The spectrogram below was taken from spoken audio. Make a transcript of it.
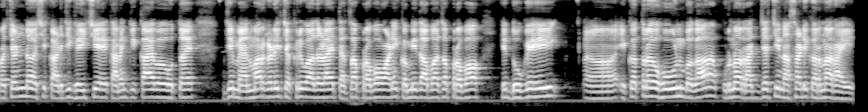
प्रचंड अशी काळजी घ्यायची आहे. कारण की काय होतं आहे जे म्यानमारकडील चक्रीवादळ आहे त्याचा प्रभाव आणि कमी दाबाचा प्रभाव हे दोघेही एकत्र होऊन बघा पूर्ण राज्याची नासाडी करणार आहे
